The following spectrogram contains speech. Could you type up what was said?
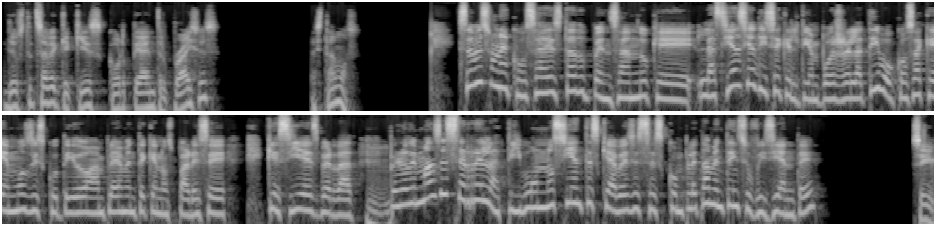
¿Usted sabe que aquí es Corte A Enterprises? Ahí estamos. ¿Sabes una cosa? He estado pensando que la ciencia dice que el tiempo es relativo, cosa que hemos discutido ampliamente que nos parece que sí es verdad. Pero además de ser relativo, ¿no sientes que a veces es completamente insuficiente? Sí.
